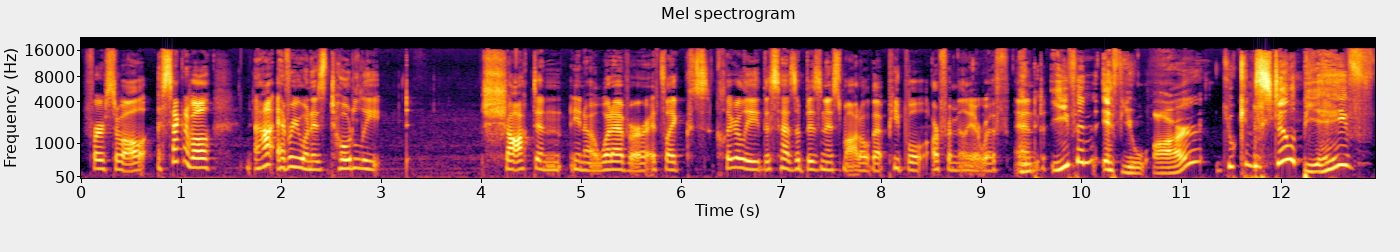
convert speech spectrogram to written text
First of all, second of all, not everyone is totally shocked and you know whatever. It's like clearly this has a business model that people are familiar with, And, and, even if you are, you can still behave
